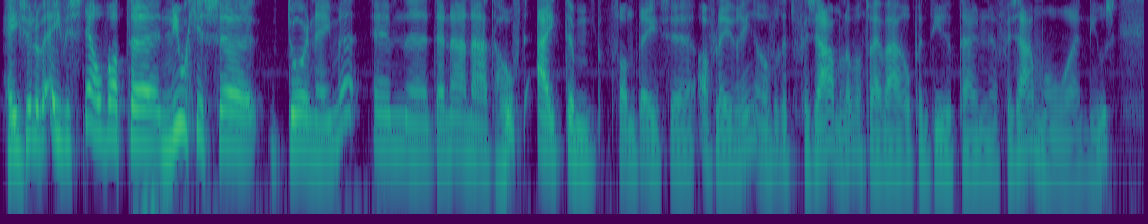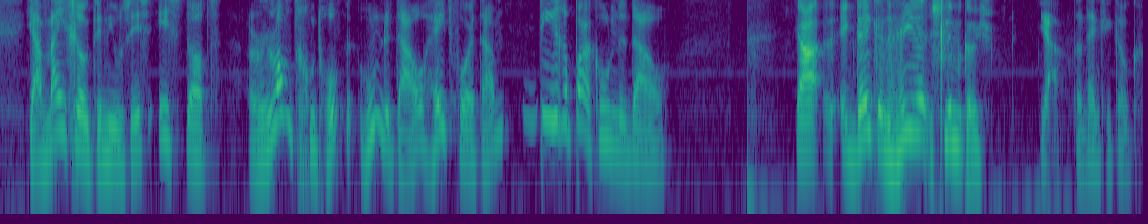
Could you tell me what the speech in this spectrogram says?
Hey, zullen we even snel wat eh, nieuwtjes eh, doornemen? En eh, daarna naar het hoofditem van deze aflevering over het verzamelen. Want wij waren op een dierentuin verzamelnieuws. ja, mijn grote nieuws is, is dat landgoed Hoenderdaal heet voortaan Dierenpark Hoenderdaal. Ja, ik denk een hele slimme keus. Ja, dat denk ik ook.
